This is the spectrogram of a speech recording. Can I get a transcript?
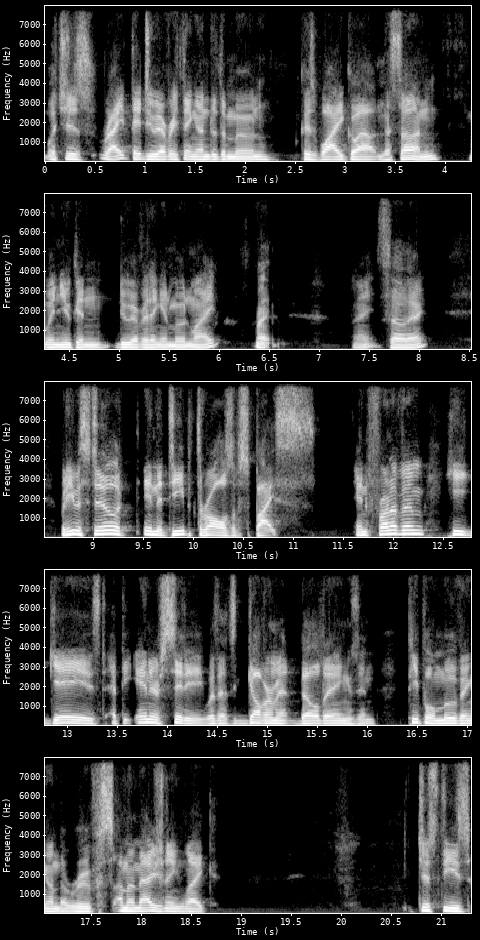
which is right. They do everything under the moon because why go out in the sun when you can do everything in moonlight? Right. Right. So there. But he was still in the deep thralls of spice. In front of him, he gazed at the inner city with its government buildings and people moving on the roofs. I'm imagining like just these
